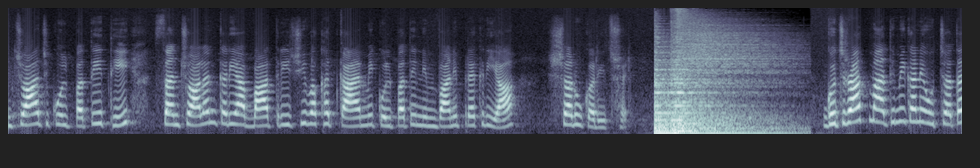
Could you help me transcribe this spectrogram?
ઇન્ચાર્જ કુલપતિથી સંચાલન કર્યા બાદ ત્રીજી વખત કાયમી કુલપતિ નિમવાની પ્રક્રિયા શરૂ કરી છે. ગુજરાત માધ્યમિક અને ઉચ્ચતર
